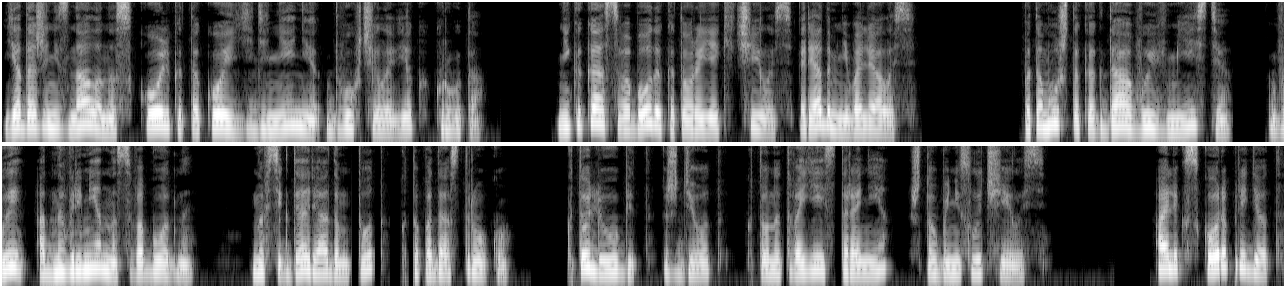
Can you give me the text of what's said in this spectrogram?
Я даже не знала, насколько такое единение двух человек круто. Никакая свобода, которой я кичилась, рядом не валялась. Потому что когда вы вместе, вы одновременно свободны, но всегда рядом тот, кто подаст руку, кто любит, ждет, кто на твоей стороне, что бы ни случилось. «Алекс скоро придет?»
